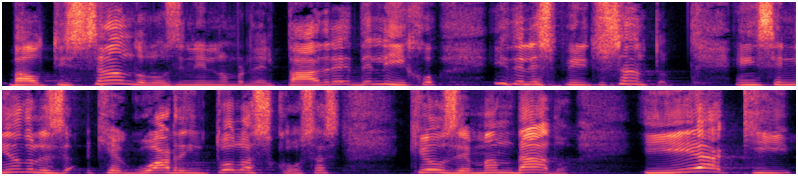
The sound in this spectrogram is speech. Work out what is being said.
bautizándolos en el nombre del Padre, del Hijo y del Espíritu Santo, enseñándoles que guarden todas las cosas que os he mandado. Y he aquí,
